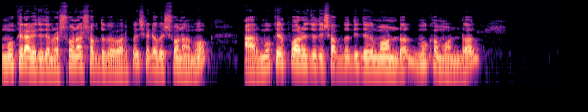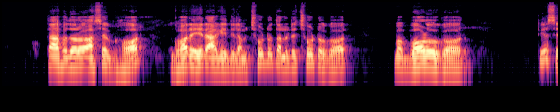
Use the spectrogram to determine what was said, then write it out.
মুখের আগে যদি আমরা সোনা শব্দ ব্যবহার করি, সেটা হবে সোনা মুখ। আর মুখের পরে যদি শব্দ দিই দেখবে মণ্ডল, মুখমণ্ডল। তারপর ধরো আছে ঘর। ঘরের আগে দিলাম ছোট, তাহলে এটা ছোটো ঘর বা বড় ঘর। ঠিক আছে?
